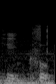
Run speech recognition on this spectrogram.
Okay cool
